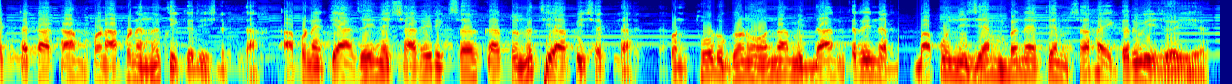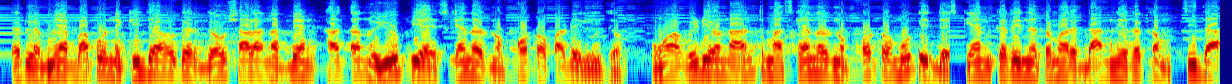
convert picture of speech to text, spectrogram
એક ટકા કામ પણ આપણે નથી કરી શકતા. આપણે ત્યાં જઈને શારીરિક સહકાર તો નથી આપી શકતા. પણ થોડું ઘણું અનામી દાન કરીને બાપુની જેમ બને તેમ સહાય કરવી જોઈએ. એટલે મેં બાપુને કીધા વગર ગૌશાળાના બેંક ખાતાનું યુપીઆઈ સ્કેનરનો ફોટો પાડી લીધો. હું આ વિડીયોના અંતમાં સ્કેનરનો ફોટો મૂકી દઈશ. સ્કેન કરીને તમારે દાનની રકમ સીધા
